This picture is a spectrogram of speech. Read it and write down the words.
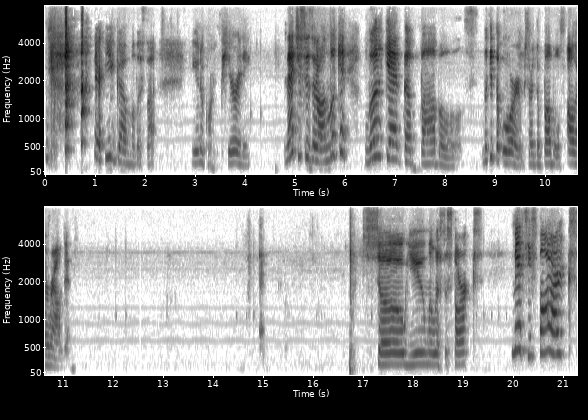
there you go, Melissa. Unicorn purity. And that just says it all. And look at look at the bubbles. Look at the orbs or the bubbles all around it. So you, Melissa Sparks. Missy Sparks.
